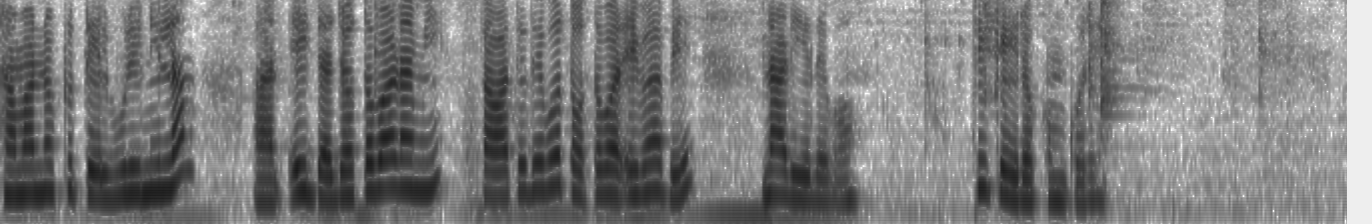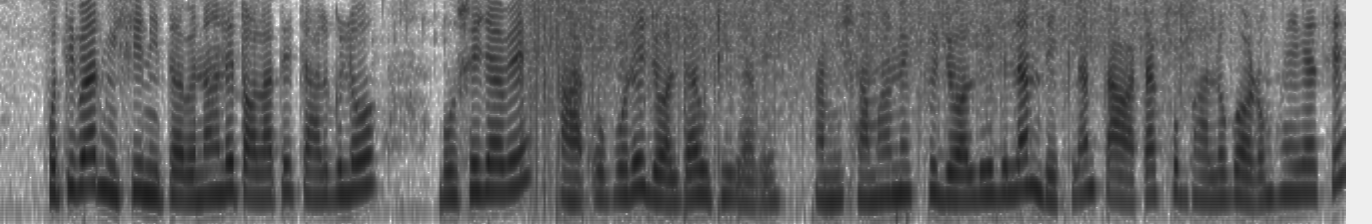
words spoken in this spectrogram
সামান্য একটু তেল বুড়ি নিলাম আর এইটা যতবার আমি তাওয়াতে দেব, ততবার এভাবে নাড়িয়ে দেব। ঠিক এই রকম করে। প্রতিবার মিশিয়ে নিতে হবে, নাহলে তলাতে চালগুলো বসে যাবে আর ওপরে জলটা উঠে যাবে। আমি সামান্য একটু জল দিয়ে দিলাম, দেখলাম তাওয়াটা খুব ভালো গরম হয়ে গেছে।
